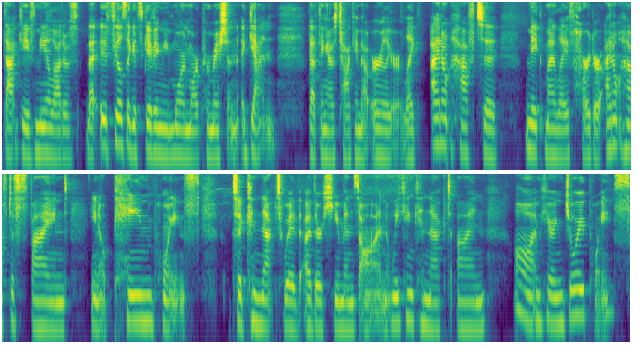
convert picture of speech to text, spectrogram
that gave me a lot of that. It feels like it's giving me more and more permission. Again, that thing I was talking about earlier. Like, I don't have to make my life harder. I don't have to find, you know, pain points to connect with other humans on. We can connect on, oh, I'm hearing joy points.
